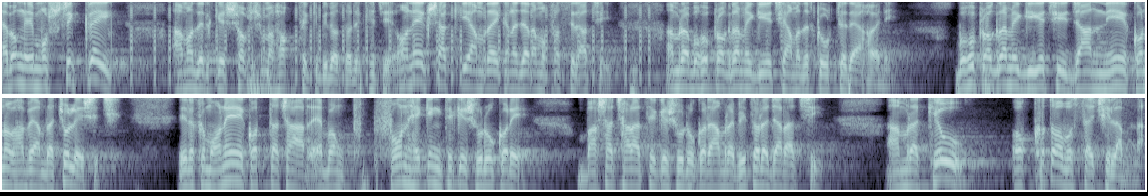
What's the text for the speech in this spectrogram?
এবং এই মুশরিকরাই আমাদেরকে সবসময় হক থেকে বিরত রেখেছে। অনেক সাক্ষী আমরা এখানে যারা মুফাসির আছি, আমরা বহু প্রোগ্রামে গিয়েছি, আমাদেরকে উঠতে দেওয়া হয়নি। বহু প্রোগ্রামে গিয়েছি, যান নিয়ে কোনোভাবে আমরা চলে এসেছি। এরকম অনেক অত্যাচার এবং ফোন হ্যাকিং থেকে শুরু করে, বাসা ছাড়া থেকে শুরু করে আমরা ভিতরে যারা আছি, আমরা কেউ অক্ষত অবস্থায় ছিলাম না।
